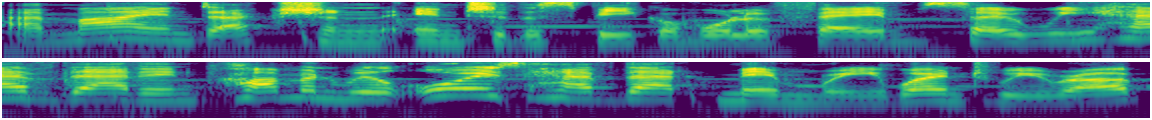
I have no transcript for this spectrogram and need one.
uh, my induction into the Speaker Hall of Fame. So we have that in common. We'll always have that memory, won't we, Rob?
